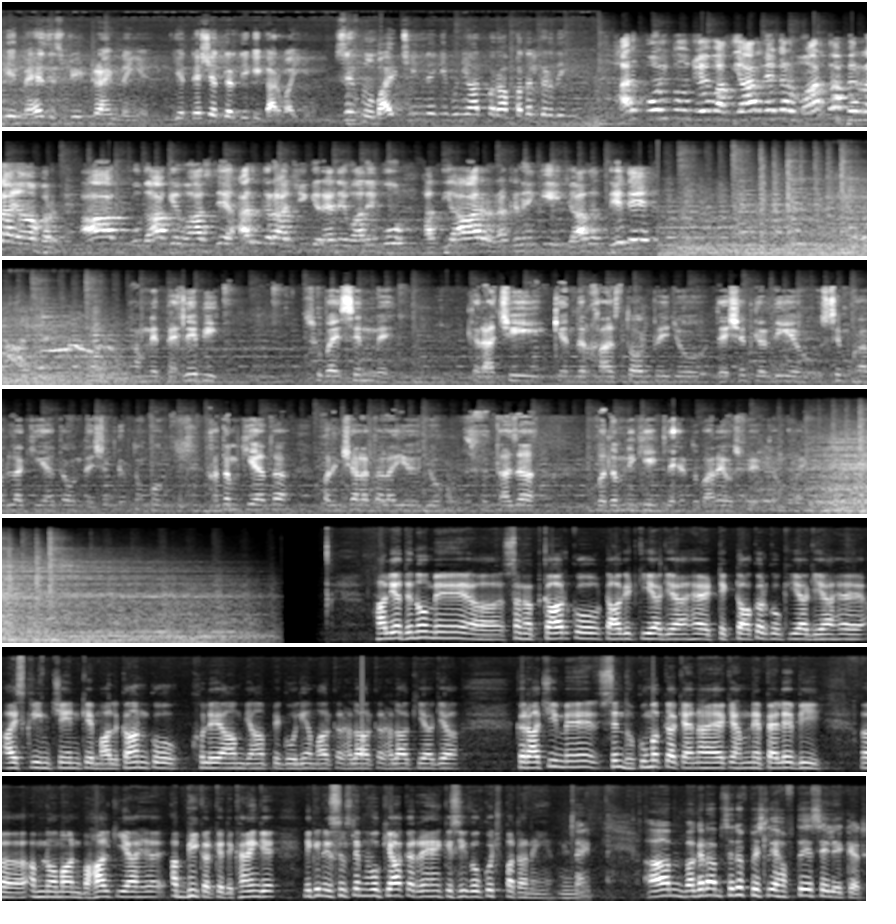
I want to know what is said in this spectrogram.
ये महज street crime नहीं है ये दहशत गर्दी की कार्रवाई है। सिर्फ़ मोबाइल छीनने की बुनियाद पर आप कत्ल कर देंगे। हर कोई तो जो है वो हथियार लेकर मारता फिर रहा है यहाँ पर। आप खुदा के वास्ते हर कराची के रहने वाले को हथियार रखने की इजाज़त दे दे। हमने पहले भी सुबह सिंध में कराची के अंदर ख़ास तौर पे जो दहशत गर्दी है उससे मुकाबला किया था उन दहशत गर्दों को ख़त्म किया था। और इन ताला ये जो ताज़ा बदमनी की एक लहर दोबारा है उस पर कम पाएगी हालिया दिनों में सनतकार को टारगेट किया गया है टिकटॉकर को किया गया है आइसक्रीम चेन के मालकान को खुलेआम यहाँ पे गोलियाँ मारकर हला कर हला किया गया। कराची में सिंध हुकूमत का कहना है कि हमने पहले भी अमन अमान बहाल किया है अब भी करके दिखाएँगे लेकिन इस सिलसिले में वो क्या कर रहे हैं किसी को कुछ पता नहीं है। नहीं। आम, अगर आप सिर्फ़ पिछले हफ़्ते से लेकर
